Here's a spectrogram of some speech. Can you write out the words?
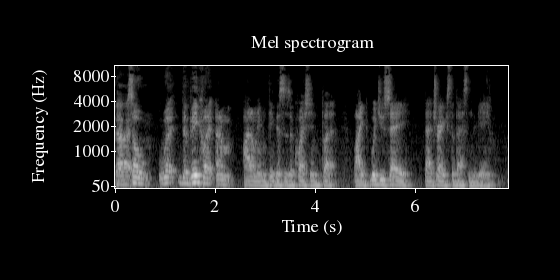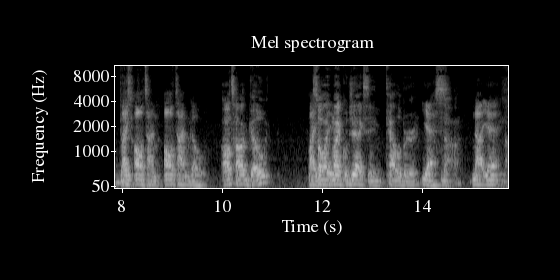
That So what the big question? Um, I don't even think this is a question, but like, would you say that Drake's the best in the game? Like all time, all time go. all time goat. Like so like it- Michael Jackson caliber. Yes. Nah, Not yet. nah.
